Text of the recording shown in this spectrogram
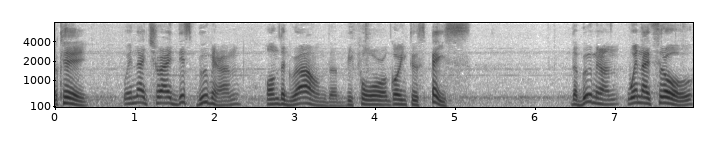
Okay, when I tried this boomerang on the ground before going to space, the boomerang, when I throw,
